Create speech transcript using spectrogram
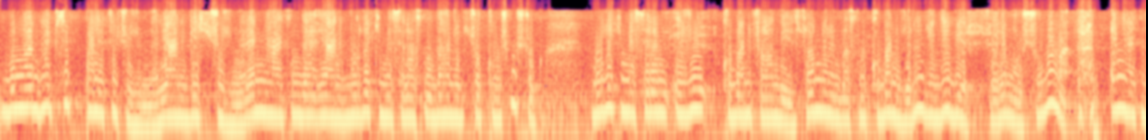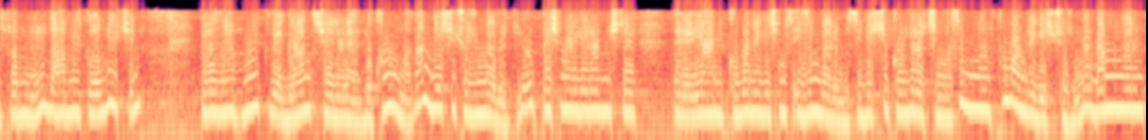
bunların hepsi palyatif çözümler yani geçici çözümler. En nihayetinde yani buradaki mesele aslında daha önce çok konuşmuştuk. Buradaki meselenin özü Kobani falan değil. Son dönemde aslında Kobani üzerine ciddi bir söylem oluşturdu ama en nihayetinde sorunun özü daha büyük olduğu için biraz daha büyük ve grand şeylere dokunulmadan geçici çözümler üretiliyor. Peşmergelerin işte e, yani Kobani'ye geçmesi izin verilmesi, geçici koridor açılması bunlar tamamıyla geçici çözümler. Ben bunların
